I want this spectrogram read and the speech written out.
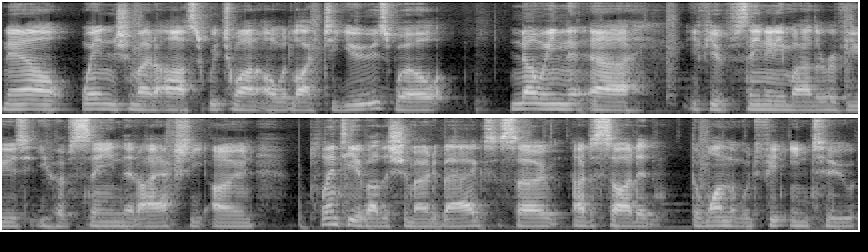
Now, when Shimoda asked which one I would like to use, well, knowing uh, if you've seen any of my other reviews, you have seen that I actually own plenty of other Shimoda bags. So I decided the one that would fit into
